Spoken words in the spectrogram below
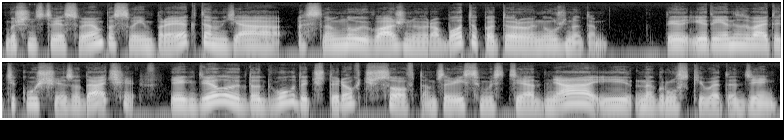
в большинстве своем по своим проектам я основную важную работу, которую нужно там это я называю это текущие задачи, я их делаю до двух, до четырех часов, там, в зависимости от дня и нагрузки в этот день.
